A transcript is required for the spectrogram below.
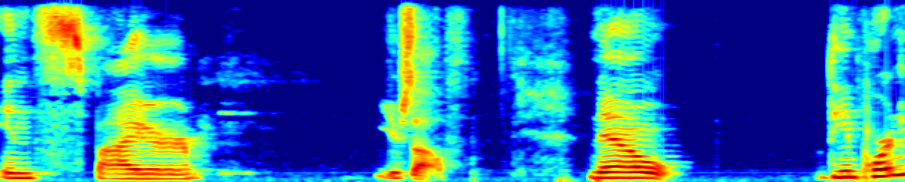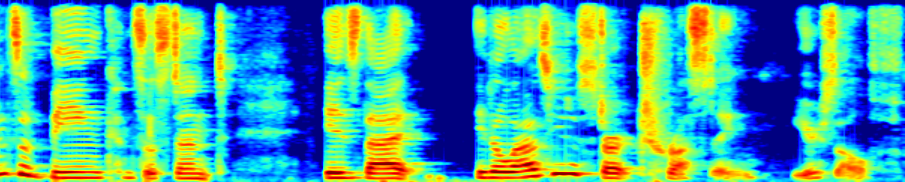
inspire yourself. Now, the importance of being consistent is that it allows you to start trusting yourself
